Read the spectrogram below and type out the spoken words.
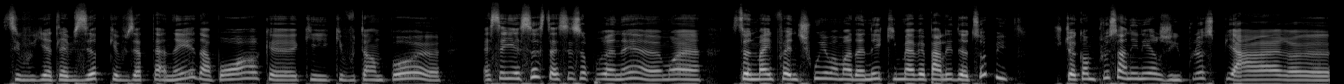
si vous, il y a de la visite que vous êtes tanné d'avoir, que, qui ne vous tente pas, euh, essayez ça, c'est assez surprenant. Moi, c'est une maître feng shui à un moment donné qui m'avait parlé de ça, puis j'étais comme plus en énergie, plus pierre,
